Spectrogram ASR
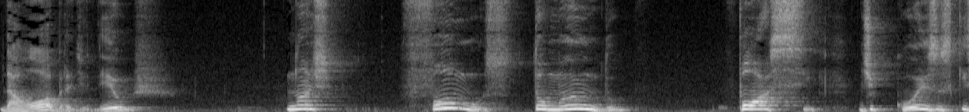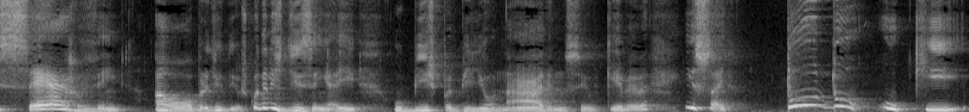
da obra de Deus, nós fomos tomando posse de coisas que servem à obra de Deus. Quando eles dizem aí o bispo é bilionário, não sei o quê, isso aí, tudo o que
